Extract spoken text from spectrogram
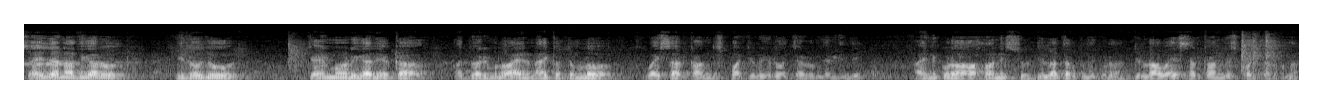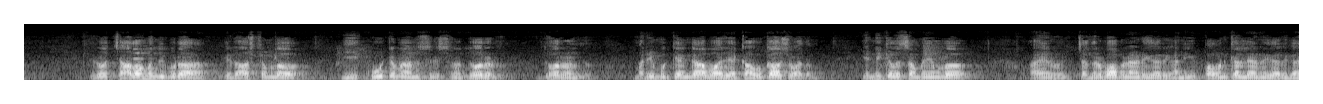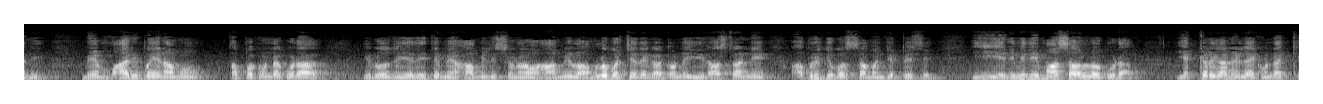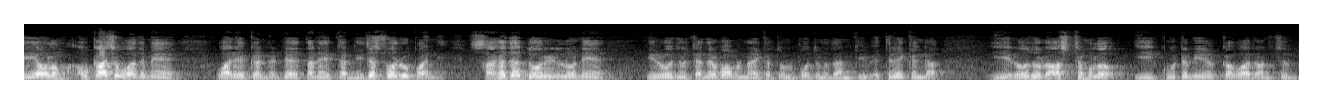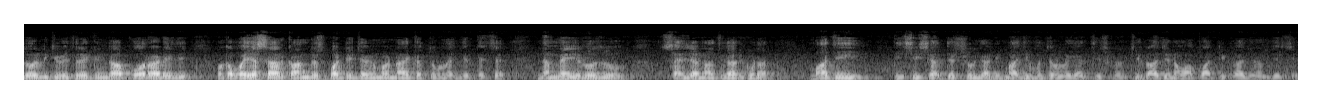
శైలానాథ్ గారు ఈరోజు జగన్మోహన్ రెడ్డి గారి యొక్క ఆధ్వర్యంలో ఆయన నాయకత్వంలో వైఎస్ఆర్ కాంగ్రెస్ పార్టీలో ఈరోజు చేరడం జరిగింది. ఆయన కూడా ఆహ్వానిస్తూ జిల్లా తరఫున కూడా జిల్లా వైఎస్ఆర్ కాంగ్రెస్ పార్టీ తరఫున ఈరోజు చాలామంది కూడా ఈ రాష్ట్రంలో ఈ కూటమి అనుసరిస్తున్న ధోరణులు ధోరణులు మరీ ముఖ్యంగా వారి యొక్క అవకాశవాదం. ఎన్నికల సమయంలో ఆయన చంద్రబాబు నాయుడు గారు కానీ పవన్ కళ్యాణ్ గారు కానీ మేము మారిపోయినాము తప్పకుండా కూడా ఈరోజు ఏదైతే మేము హామీలు ఇస్తున్నామో హామీలు అమలు పరిచేదే కాకుండా ఈ రాష్ట్రాన్ని అభివృద్ధి పరుస్తామని చెప్పేసి ఈ ఎనిమిది మాసాల్లో కూడా ఎక్కడగానే లేకుండా కేవలం అవకాశవాదమే వారి యొక్క అంటే తన యొక్క నిజస్వరూపాన్ని సహజ ధోరణిలోనే ఈరోజు చంద్రబాబు నాయకత్వంలో పోతున్న దానికి వ్యతిరేకంగా ఈ రోజు రాష్ట్రంలో ఈ కూటమి యొక్క వారు అనుసరి ధోరణికి వ్యతిరేకంగా పోరాడేది ఒక వైఎస్ఆర్ కాంగ్రెస్ పార్టీ జగన్మోహన్ నాయకత్వంలో అని చెప్పేసి నమ్మే ఈరోజు శైలానాథ్ గారు కూడా మాజీ పిసిసి అధ్యక్షులు కానీ మాజీ మంత్రులు కానీ తీసుకుని వచ్చి రాజీనామా పార్టీకి రాజీనామా చేసి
